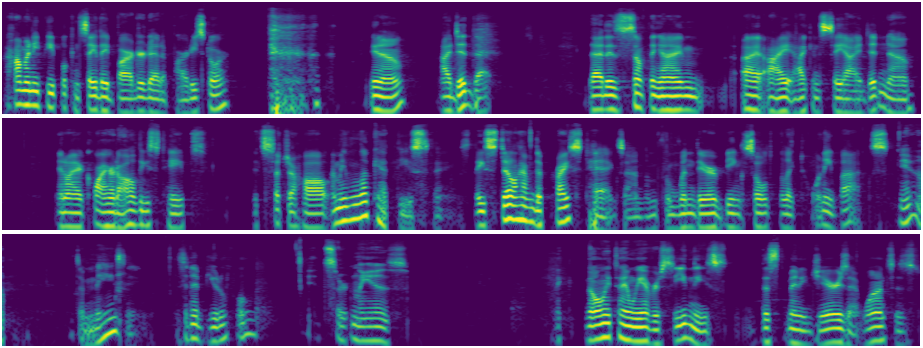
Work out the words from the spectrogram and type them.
how many people can say they bartered at a party store? You know, I did that. That is something I'm I, I I can say I did now, and I acquired all these tapes. It's such a haul. I mean, look at these things. They still have the price tags on them from when they were being sold for like twenty bucks. Yeah, It's amazing. Isn't it beautiful? it certainly is. Like the only time we ever seen these this many Jerry's at once is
